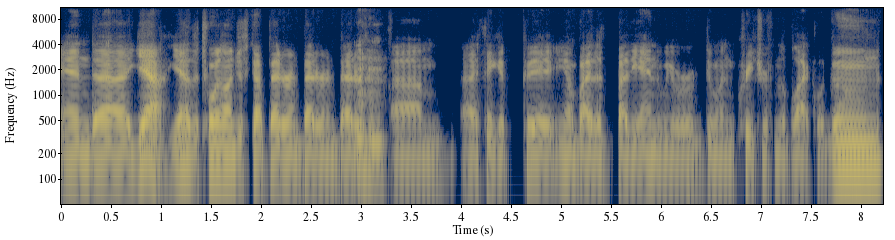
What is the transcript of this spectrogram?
and uh, yeah, yeah, the toy line just got better and better and better. Mhm. Um, I think it, you know, by the by the end, we were doing Creature from the Black Lagoon.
